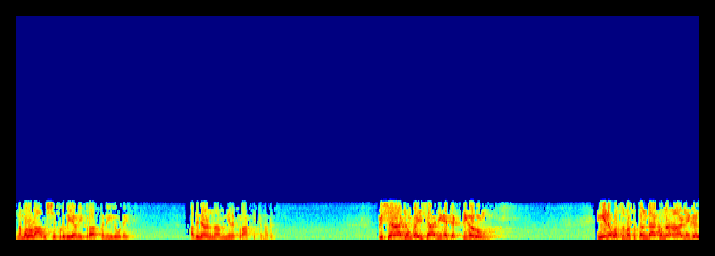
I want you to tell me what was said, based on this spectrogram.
നമ്മളോട് ആവശ്യപ്പെടുകയാണ് ഈ പ്രാർത്ഥനയിലൂടെ. അതിനാണ് നാം ഇങ്ങനെ പ്രാർത്ഥിക്കുന്നത്. പിശാചും പൈശാചിക ശക്തികളും ഇങ്ങനെ വസുവസത്തുണ്ടാക്കുന്ന ആളുകൾ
